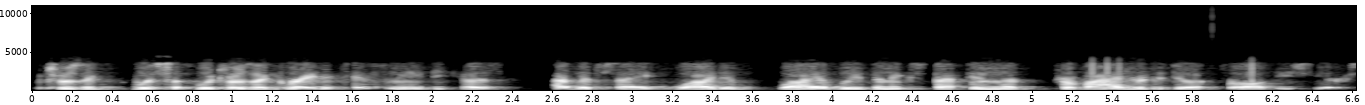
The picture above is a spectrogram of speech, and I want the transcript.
Which was a which, which was a great epiphany because I would say, why did why have we been expecting the provider to do it for all these years?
